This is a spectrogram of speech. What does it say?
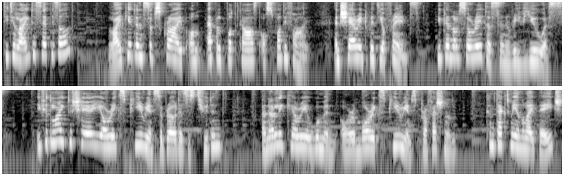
Did you like this episode? Like it and subscribe on Apple Podcast or Spotify and share it with your friends. You can also rate us and review us. If you'd like to share your experience abroad as a student, an early career woman, or a more experienced professional, contact me on my page,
